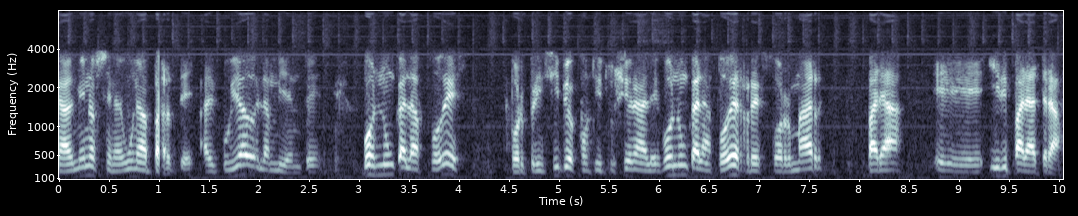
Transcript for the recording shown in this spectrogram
al menos en alguna parte, al cuidado del ambiente, vos nunca las podés, por principios constitucionales, vos nunca las podés reformar para eh, ir para atrás.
